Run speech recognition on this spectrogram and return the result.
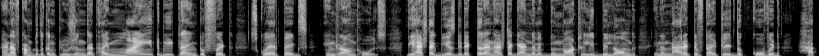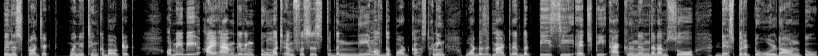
and I've come to the conclusion that I might be trying to fit square pegs in round holes. The hashtag BS detector and hashtag Gandemic do not really belong in a narrative titled The COVID Happiness Project when you think about it. Or maybe I am giving too much emphasis to the name of the podcast. I mean, what does it matter if the TCHP acronym that I'm so desperate to hold down to,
